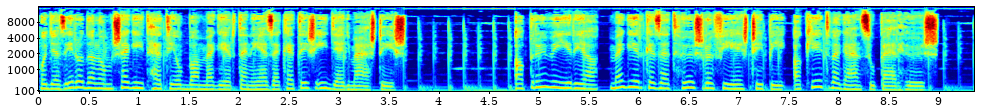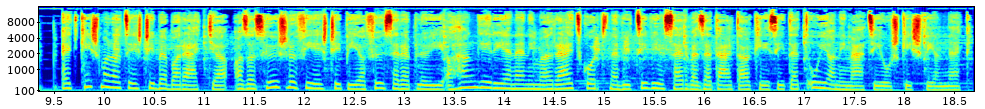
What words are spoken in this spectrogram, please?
hogy az irodalom segíthet jobban megérteni ezeket és így egymást is. A Prüv írja, megérkezett Hősröfi és Csipi, a két vegán szuperhős. Egy kismalac és csibe barátja, azaz Hősröfi és Csipi a főszereplői a Hungarian Animal Rights Corps nevű civil szervezet által készített új animációs kisfilmnek.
